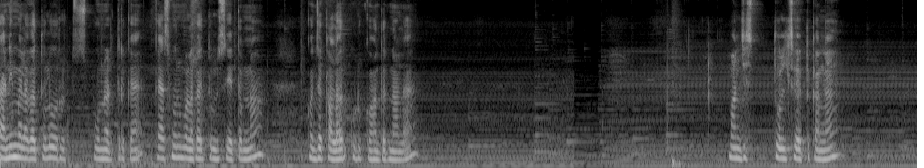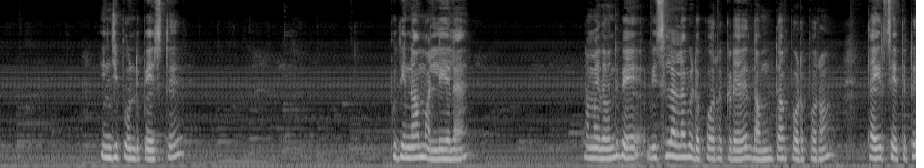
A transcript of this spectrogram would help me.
தனி மிளகாய்த்தூள் ஒரு ஸ்பூன் எடுத்திருக்கேன். காஷ்மீரி மிளகாய்த்தூள் சேர்த்தோம்னா கொஞ்சம் கலர் கொடுக்கும் அதனால். மஞ்சள் தூள் சேர்த்துக்கோங்க. இஞ்சி பூண்டு பேஸ்ட்டு புதினா மல்லி இலை. நம்ம இதை வந்து வே விசிலெல்லாம் விட போகிறது கிடையாது. தம் தான் போட போகிறோம் தயிர் சேர்த்துட்டு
